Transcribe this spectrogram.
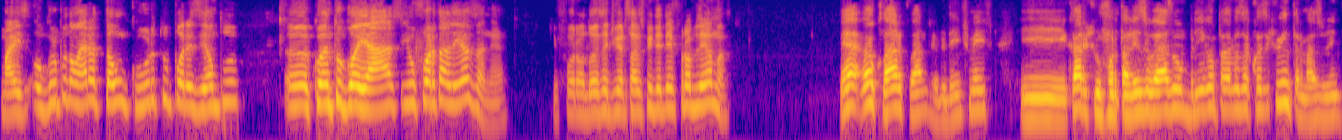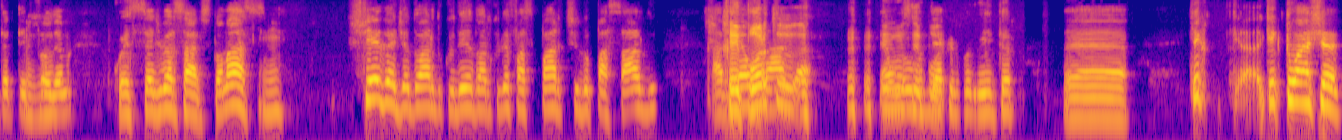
mas o grupo não era tão curto, por exemplo, uh, quanto o Goiás e o Fortaleza, né? Que foram dois adversários que Inter teve problema. É, não, claro, claro, evidentemente. E, claro, que o Fortaleza e o Goiás não brigam pela mesma coisa que o Inter, mas o Inter teve uhum. problema com esses adversários. Tomás, uhum. chega de Eduardo Cudê. Eduardo Cudê faz parte do passado. Abel Reporto. é o novo técnico do Inter. É... O que, que, que, tu acha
